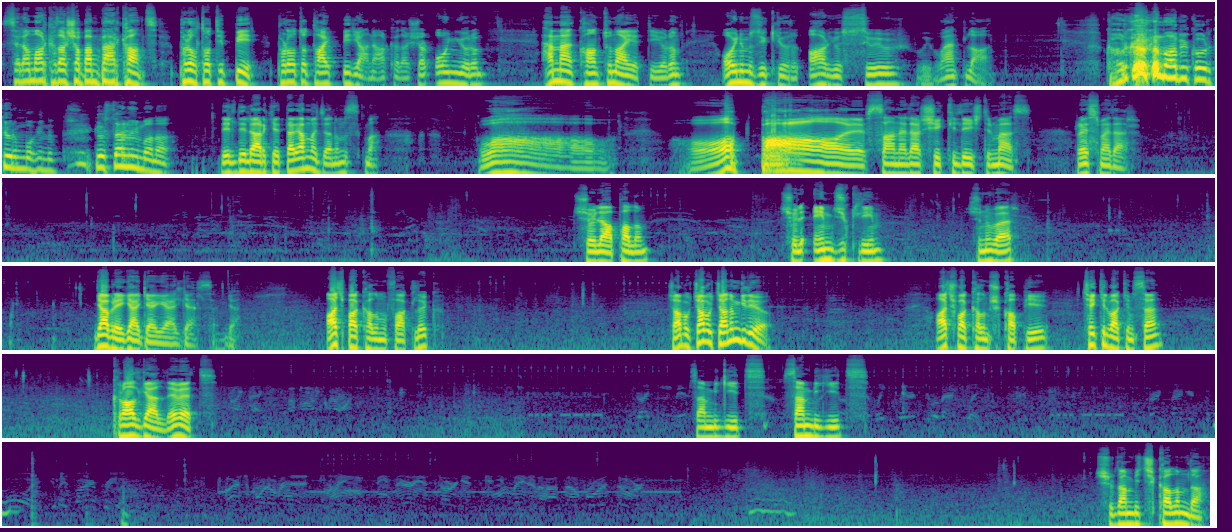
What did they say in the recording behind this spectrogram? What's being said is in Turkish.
Selam arkadaşlar ben Berkant. Prototip 1. Prototype 1 yani arkadaşlar. Oynuyorum. Hemen Kantunayet diyorum. Oyunumuzu yüklüyoruz. Are you sure we went live? Korkuyorum abi korkuyorum bu oyundan. Göstermeyin bana. Deli deli hareketler yapma canımı sıkma. Wow. Hoppa! Efsaneler şekil değiştirmez. Resmeder. Şöyle yapalım. Şöyle emcükleyeyim. Şunu ver. Gel buraya gel gel gel gel sen gel. Aç bakalım ufaklık. Çabuk çabuk canım gidiyor. Aç bakalım şu kapıyı. Çekil bakayım sen. Kral geldi evet. Sen bir git. Sen bir git. Şuradan bir çıkalım da.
